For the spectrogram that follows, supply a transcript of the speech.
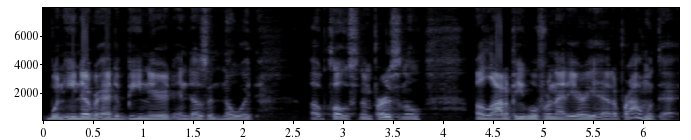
when he never had to be near it and doesn't know it up close and personal a lot of people from that area had a problem with that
